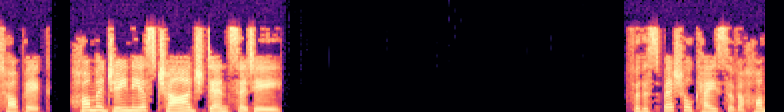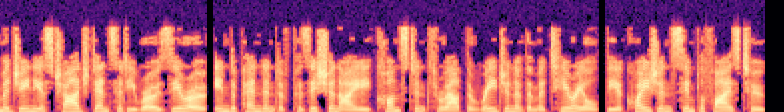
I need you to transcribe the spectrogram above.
Topic: Homogeneous charge density. For the special case of a homogeneous charge density ρ 0, independent of position i.e. constant throughout the region of the material, the equation simplifies to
